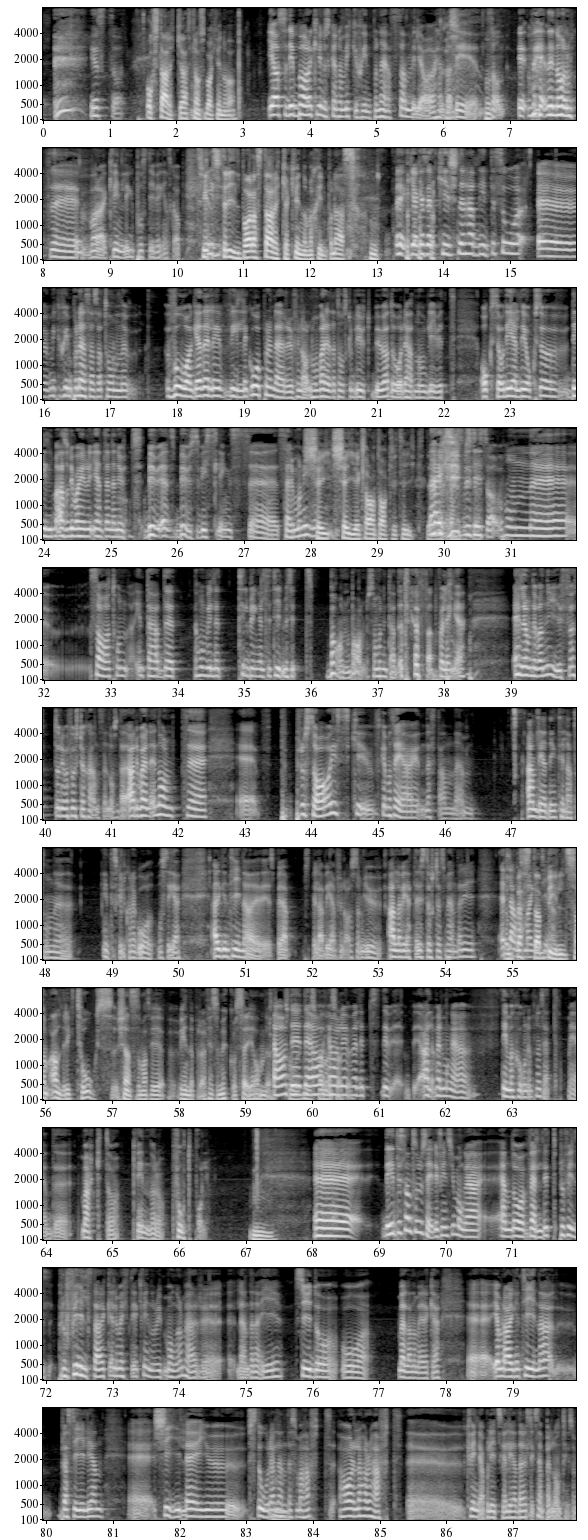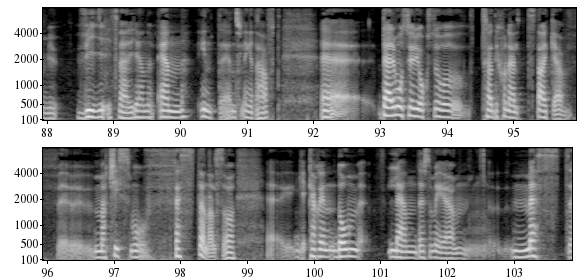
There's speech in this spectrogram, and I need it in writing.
just så. Och starka kan också bara kvinnor vara. Ja, så det är bara kvinnor som kan ha mycket skinn på näsan vill jag hävda. Det är en, sån, eh, en enormt eh, bara kvinnlig positiv egenskap. Tre stridbara, starka kvinnor med skinn på näsan. Jag kan säga att Kirchner hade inte så eh, mycket skinn på näsan så att hon vågade eller ville gå på den där finalen. Hon var rädd att hon skulle bli utbuad då och det hade hon blivit också. Och det gällde ju också Dilma, alltså det var ju egentligen en, ut, bu, en busvisslingsceremoni. Tjej, tjejer klarar inte av kritik. Nej, precis så. Hon eh, sa att hon inte hade, hon ville tillbringa lite tid med sitt barnbarn som hon inte hade träffat på länge. Eller om det var nyfött och det var första chansen och sånt där. Ja, det var en enormt eh, eh prosaisk, ska man säga, nästan eh, anledning till att hon eh, inte skulle kunna gå och se Argentina spela, spela VM-final som ju alla vet är det största som händer i ett Den land som bästa Argentina. bild som aldrig togs känns det som att vi är inne på det. Det finns så mycket att säga om det. Ja, det, det, jag, jag håller väldigt, det, alla, väldigt många dimensioner på något sätt med eh, makt och kvinnor och fotboll. Mm. Eh, det är intressant som du säger, det finns ju många ändå väldigt profil, profilstarka eller mäktiga kvinnor i många av de här eh, länderna i Syd och, och Mellanamerika. Eh, jag menar Argentina, Brasilien, eh, Chile är ju stora Mm. länder som har haft, har eller har haft eh, kvinnliga politiska ledare till exempel, någonting som ju vi i Sverige än, än inte än så länge inte har haft. Eh, däremot så är det ju också traditionellt starka eh, machismo-fästen, alltså eh, kanske en- de länder som är mm, mest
